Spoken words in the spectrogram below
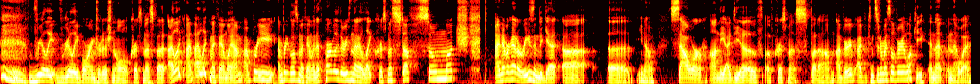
really, really boring traditional Christmas. But I like I'm, I like my family. I'm I'm pretty I'm pretty close to my family. That's partly the reason that I like Christmas stuff so much. I never had a reason to get uh uh you know sour on the idea of, of Christmas. But um I'm very I consider myself very lucky in that in that way.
